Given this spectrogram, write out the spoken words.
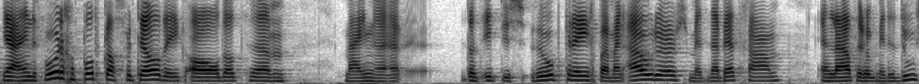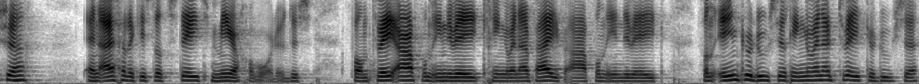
Ja, in de vorige podcast vertelde ik al dat, um, mijn, uh, dat ik dus hulp kreeg bij mijn ouders met naar bed gaan. En later ook met het douchen. En eigenlijk is dat steeds meer geworden. Dus van twee avonden in de week gingen we naar vijf avonden in de week. Van één keer douchen gingen we naar twee keer douchen.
